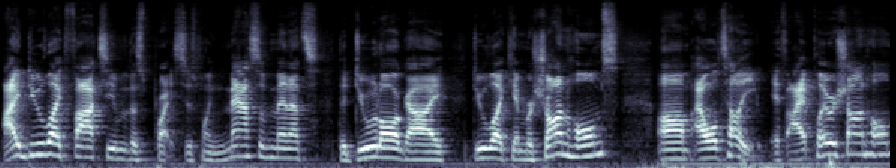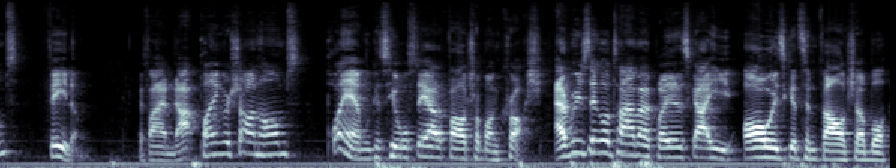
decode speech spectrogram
I do like Fox even with this price. He's playing massive minutes. The do it all guy. Do like him. Richaun Holmes, um, I will tell you, if I play Richaun Holmes, fade him. If I am not playing Richaun Holmes, play him because he will stay out of foul trouble on Crush. Every single time I play this guy, he always gets in foul trouble.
